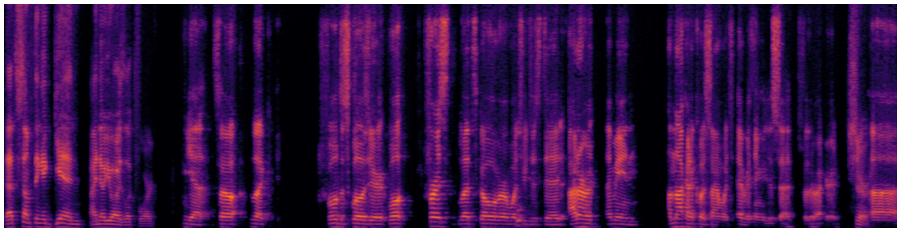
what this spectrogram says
that's something again I know you always look for. Yeah. So, like, full disclosure. Well, first, let's go over what you just did. I don't. I mean, I'm not going to co-sign with everything you just said, for the record. Sure. Uh,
